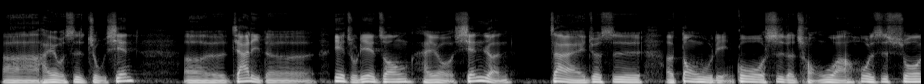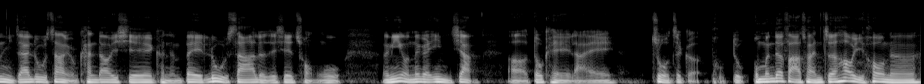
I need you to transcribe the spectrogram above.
啊、还有是祖先，呃，家里的列祖列宗，还有先人；再来就是呃动物灵过世的宠物啊，或者是说你在路上有看到一些可能被路杀的这些宠物，你有那个印象啊、呃，都可以来做这个普渡。我们的法船折好以后呢，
